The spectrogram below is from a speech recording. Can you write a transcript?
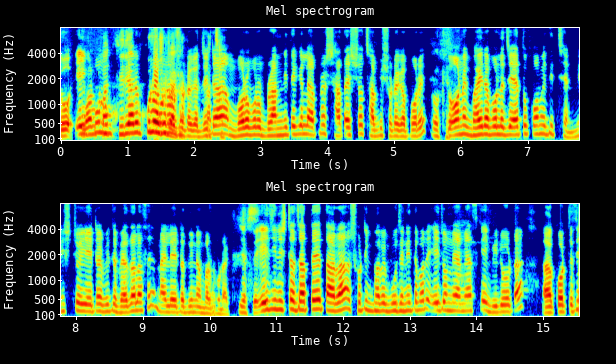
তো এই পনেরোশো টাকা। যেটা আচ্ছা। বড় বড় ব্র্যান্ড নিতে গেলে আপনার সাতাইশশো ছাব্বিশশো টাকা পরে তো অনেক ভাইরা বলে যে এত কমে দিচ্ছেন? নিশ্চয়ই এটার ভিতরে ভেজাল আছে নাইলে এটা দুই নাম্বার প্রোডাক্ট তো এই জিনিসটা যাতে তারা সঠিকভাবে বুঝে নিতে পারে এই জন্য আমি আজকে এই ভিডিওটা করতেছি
